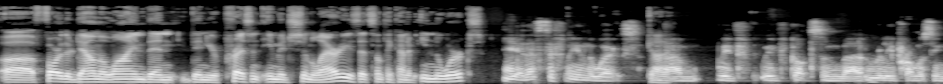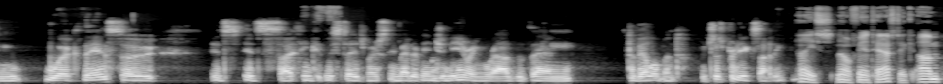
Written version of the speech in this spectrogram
uh, farther down the line than than your present image similarity? Is that something kind of in the works? Yeah, that's definitely in the works. Got it. Um, we've we've got some uh, really promising work there. So it's it's I think at this stage mostly a matter of engineering rather than development, which is pretty exciting. Nice. No, fantastic. Um,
